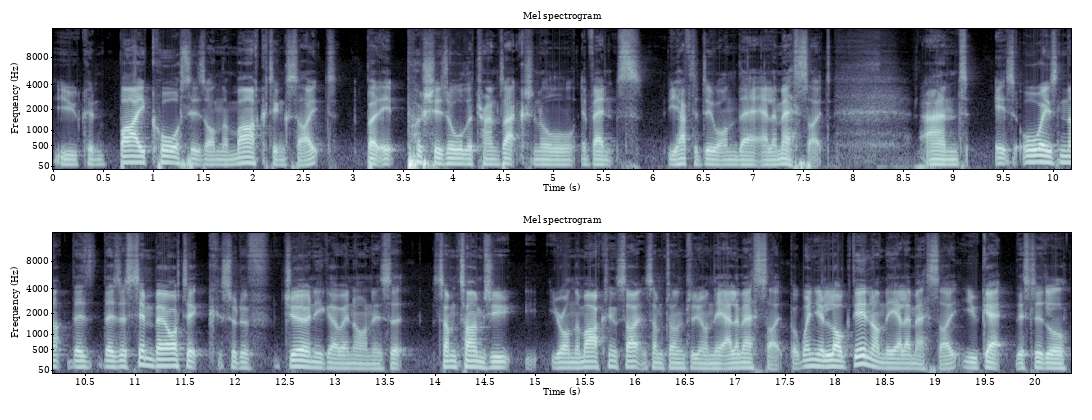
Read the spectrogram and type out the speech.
you can buy courses on the marketing site, but it pushes all the transactional events you have to do on their LMS site. and it's always not there's there's a symbiotic sort of journey going on. Is that sometimes you you're on the marketing site and sometimes you're on the LMS site. But when you're logged in on the LMS site, you get this little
